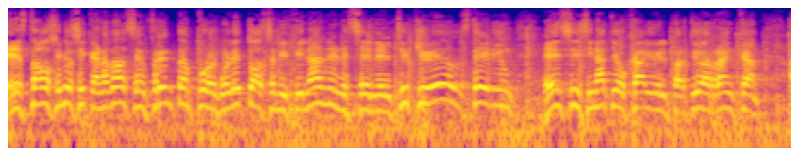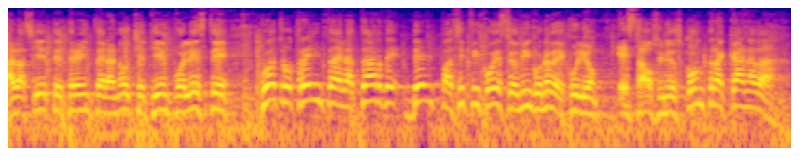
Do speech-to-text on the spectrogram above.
Estados Unidos y Canadá se enfrentan por el boleto a semifinales en el TQL Stadium en Cincinnati, Ohio. El partido arranca a las 7.30 de la noche, tiempo el este, 4.30 de la tarde del Pacífico este domingo 9 de julio. Estados Unidos contra Canadá.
